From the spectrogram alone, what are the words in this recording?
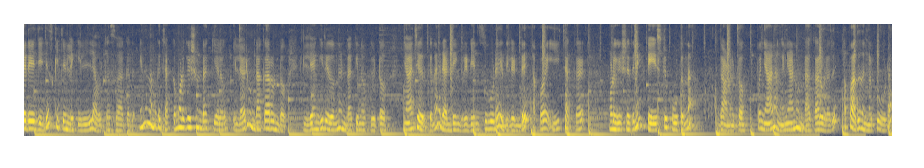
കൂട്ടുകാരെ ജിജസ് കിച്ചണിലേക്ക് എല്ലാവർക്കും സ്വാഗതം. ഇന്ന് നമുക്ക് ചക്കമുളക് ഇഷ് ഉണ്ടാക്കിയാലോ? എല്ലാവരും ഉണ്ടാക്കാറുണ്ടോ? ഇല്ലെങ്കിൽ ഇതൊന്ന് ഉണ്ടാക്കി നോക്ക് കേട്ടോ. ഞാൻ ചേർക്കുന്ന രണ്ട് ഇൻഗ്രീഡിയൻസ് കൂടെ ഇതിലുണ്ട്. അപ്പോൾ ഈ ചക്ക മുളക് ഇഷത്തിന് ടേസ്റ്റ് കൂട്ടുന്ന ഇതാണ് കേട്ടോ. അപ്പോൾ ഞാൻ അങ്ങനെയാണ് ഉണ്ടാക്കാറുള്ളത്. അപ്പോൾ അത് നിങ്ങൾക്ക് കൂടെ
